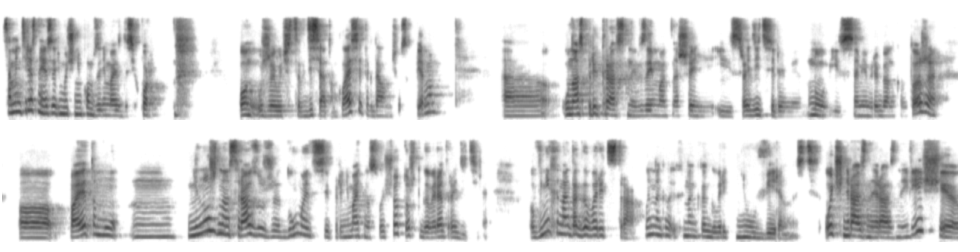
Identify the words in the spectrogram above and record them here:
Самое интересное, я с этим учеником занимаюсь до сих пор. Он уже учится в 10 классе, тогда он учился в первом. У нас прекрасные взаимоотношения и с родителями, ну и с самим ребенком тоже. Uh, поэтому не нужно сразу же думать и принимать на свой счет то, что говорят родители. В них иногда говорит страх, в них иногда говорит неуверенность. Очень разные-разные вещи.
